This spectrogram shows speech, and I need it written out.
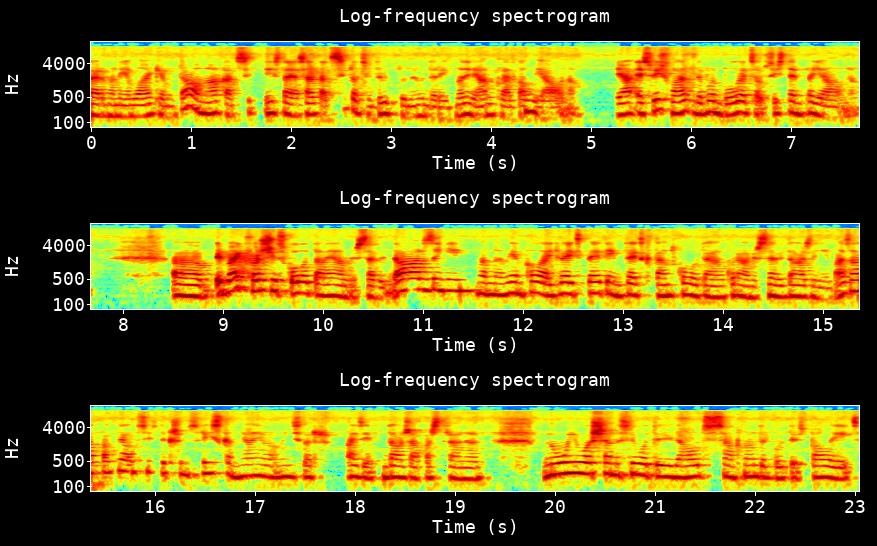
dara maniem laikiem tā, un ārkārtas izstājās ārkārtas situācija, tagad to nevar darīt. Man ir jāmeklē atkal pa jaunam. Ja? Es visu laiku dabūju būvēt savu sistēmu pa jaunam. Uh, ir baigi forši, ja skolotājām ir savi dārziņi. Man viena kolēģi veids pētījumu, teica, ka tām skolotājām, kurām ir savi dārziņi, mazāk pakļautas iztikšanas riskam, jā, jo viņas var aiziet un dārzā pastrādāt. Nūjošanas ļoti daudz sāk nodarboties palīdz.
